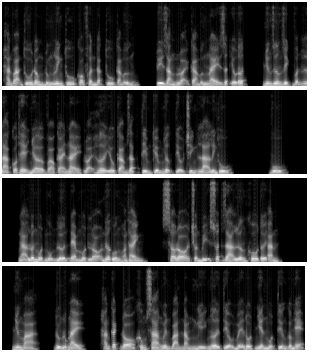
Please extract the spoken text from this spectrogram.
Hắn vạn thú đồng đúng linh thú có phần đặc thù cảm ứng tuy rằng loại cảm ứng này rất yếu ớt, nhưng dương dịch vẫn là có thể nhờ vào cái này loại hơi yếu cảm giác tìm kiếm nhược tiểu chính là linh thú. Vụ. Ngã luân một ngụm lớn đem một lọ nước uống hoàn thành, sau đó chuẩn bị xuất ra lương khô tới ăn. Nhưng mà, đúng lúc này, hắn cách đó không xa nguyên bản nằm nghỉ ngơi tiểu mễ đột nhiên một tiếng gầm nhẹ,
